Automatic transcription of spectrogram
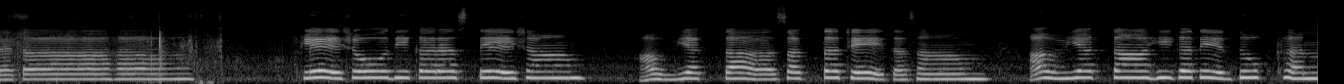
రతా క్లేశోదికరస్తేషాం అవ్యక్తాసక్తచేతసాం అవ్యక్తా హి గతిర్దుఃఖన్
